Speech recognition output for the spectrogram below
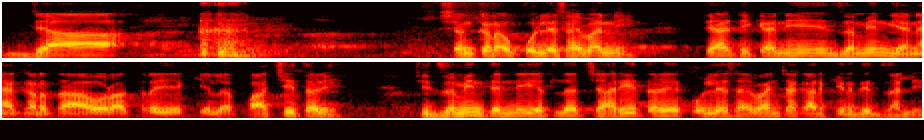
ज्या शंकरराव कोल्हे साहेबांनी त्या ठिकाणी जमीन घेण्याकरता अहोरात्र एक केलं पाचही तळे. ची जमीन त्यांनी घेतलं चारही तळे कोल्हे साहेबांच्या कारकिर्दीत झाले.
